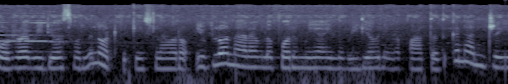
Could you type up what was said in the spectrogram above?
போடுற வீடியோஸ் வந்து நோட்டிஃபிகேஷனில் வரும். இவ்வளோ நேரம் இவ்வளோ பொறுமையாக இந்த வீடியோவை நீங்கள் பார்த்ததுக்கு நன்றி.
